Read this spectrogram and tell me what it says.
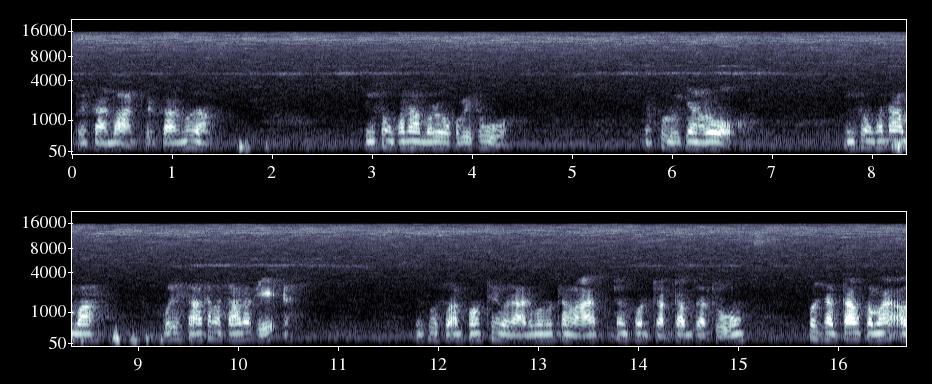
เป็นการบ้านเป็นการเมืองมีทรงพระนามมาโลกเขาไปทู่เป็นผู้รู้แจ้งโลกมีทรงพระนามมาบริษัทธรรมสารถิเป็นผู้สอนของเทวดาและมนุษย์ทั้งหลายทั้งคนสัตว์ต่ำสัตว์สูง คนสัตว์ต่ำก็มาเอา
